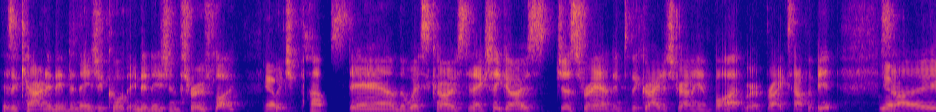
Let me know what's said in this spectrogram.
there's a current in Indonesia called the Indonesian through flow, Yep. which pumps down the west coast and actually goes just round into the Great Australian Bight where it breaks up a bit. Yeah. So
